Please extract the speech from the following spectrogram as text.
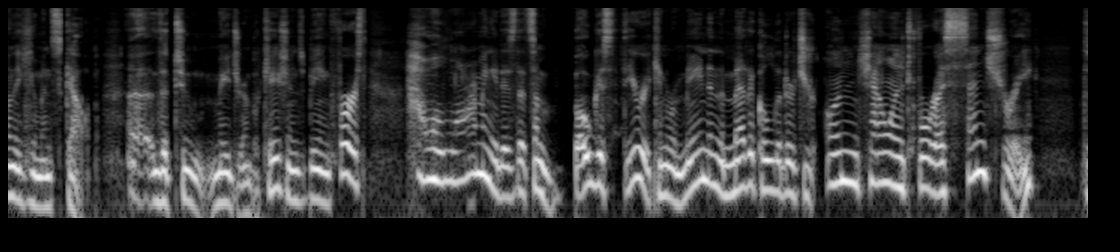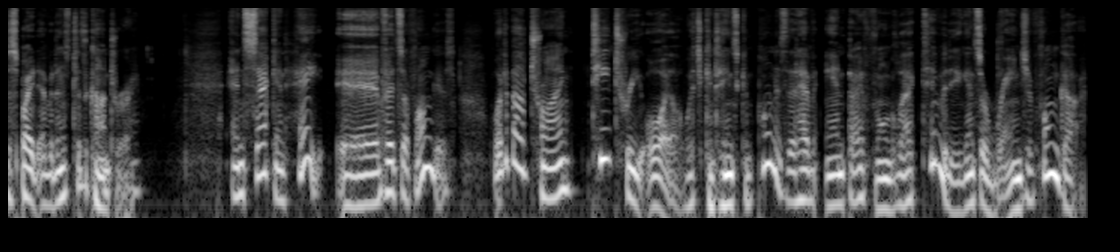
on the human scalp, uh, the two major implications being first, how alarming it is that some bogus theory can remain in the medical literature unchallenged for a century, despite evidence to the contrary. And second, hey, if it's a fungus, what about trying tea tree oil, which contains components that have antifungal activity against a range of fungi?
